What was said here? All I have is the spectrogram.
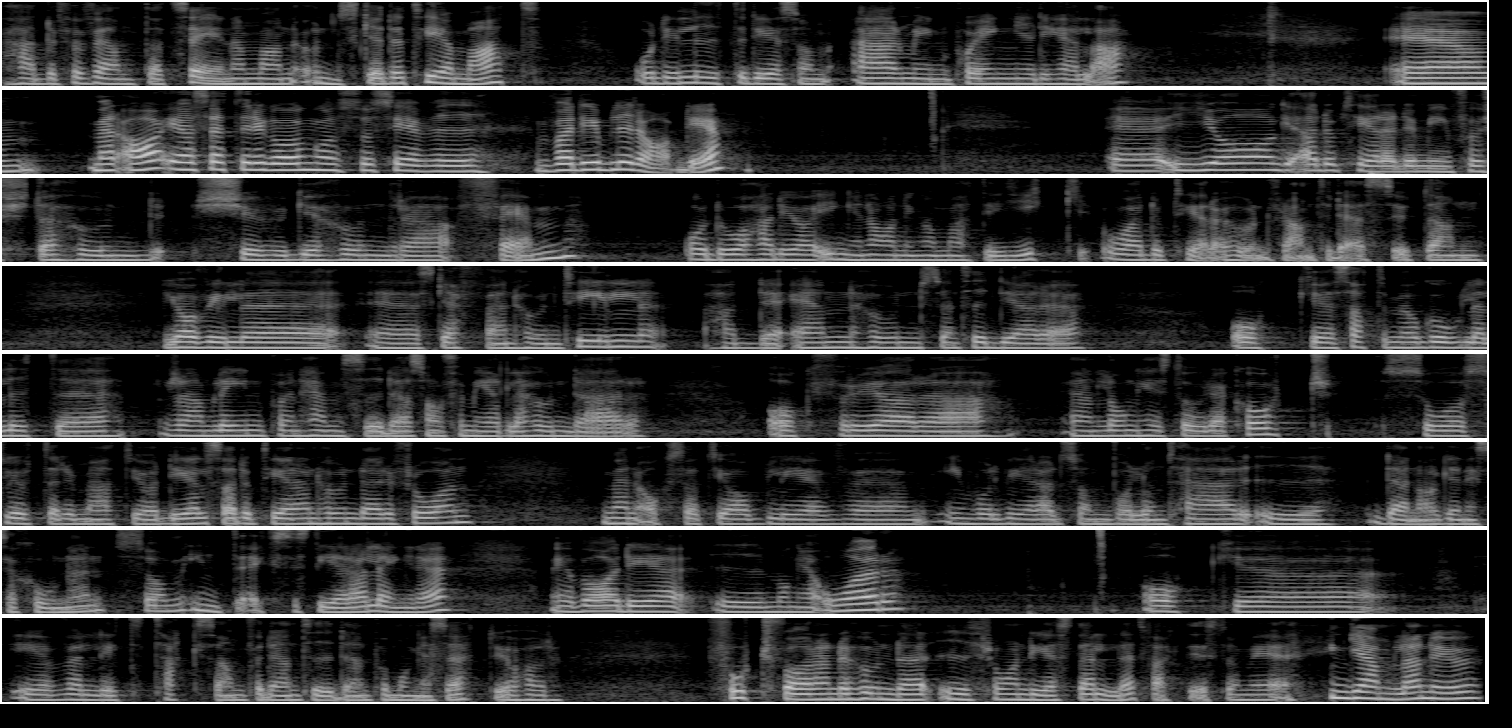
hade förväntat sig när man önskade temat. Och det är lite det som är min poäng i det hela. Ehm, men ja, jag sätter igång och så ser vi vad det blir av det. Ehm, jag adopterade min första hund 2005 och då hade jag ingen aning om att det gick att adoptera hund fram till dess utan jag ville eh, skaffa en hund till, hade en hund sedan tidigare och eh, satte mig och googlade lite, ramlade in på en hemsida som förmedlar hundar och för att göra en lång historia kort så slutade det med att jag dels adopterade en hund därifrån men också att jag blev eh, involverad som volontär i den organisationen som inte existerar längre. Men jag var det i många år och eh, är väldigt tacksam för den tiden på många sätt. Jag har fortfarande hundar ifrån det stället faktiskt. De är gamla nu,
